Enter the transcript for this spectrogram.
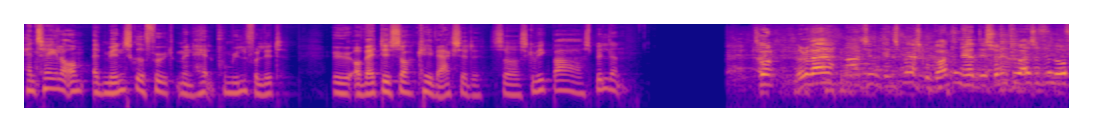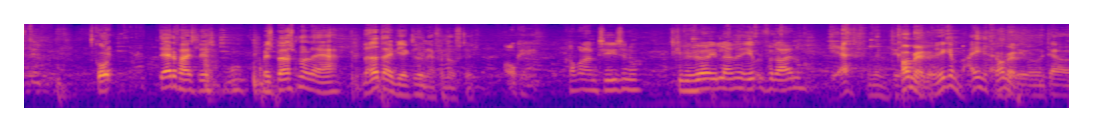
han taler om, at mennesket er født med en halv promille for lidt, øh, og hvad det så kan iværksætte. Så skal vi ikke bare spille den? Skål. Ved du hvad, Martin, den smager sgu godt, den her. Det er synd, du er så fornuftig. Skål. Det er det faktisk lidt. Men spørgsmålet er, hvad der i virkeligheden er fornuftigt. Okay, kommer der en tese nu? Skal vi høre et eller andet æble for dig nu? Ja, men det, Kom med det er jo ikke mig. Altså, Kom med det, er jo, det, er jo,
